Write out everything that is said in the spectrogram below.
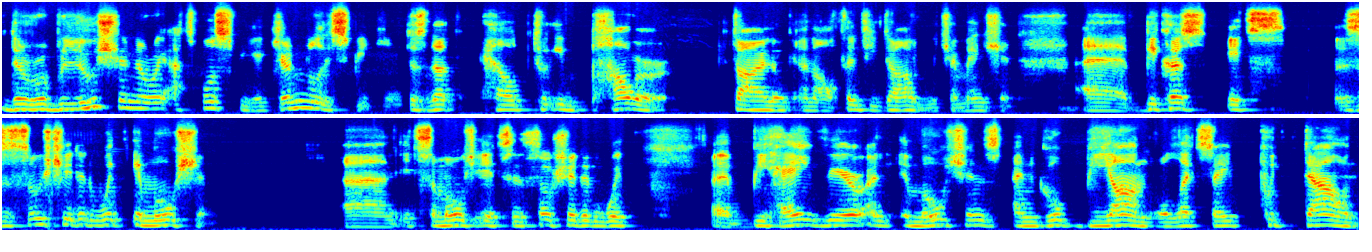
the revolutionary atmosphere generally speaking does not help to empower dialogue and authentic dialogue which i mentioned uh, because it's, it's associated with emotion. And it's emotion it's associated with uh, behavior and emotions and go beyond, or let's say, put down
